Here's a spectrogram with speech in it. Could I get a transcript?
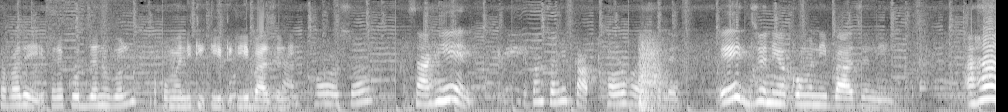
চাবা দেই। এইফালে ক'ত জানো গ'ল? অকণমানি টিকলি টিকলি বাজনী। কাঠৰ ওচৰ। চাহিন এইখন চাহি কাঠৰ হয় এইফালে। এইজনী অকণমানি বাজনী আহা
